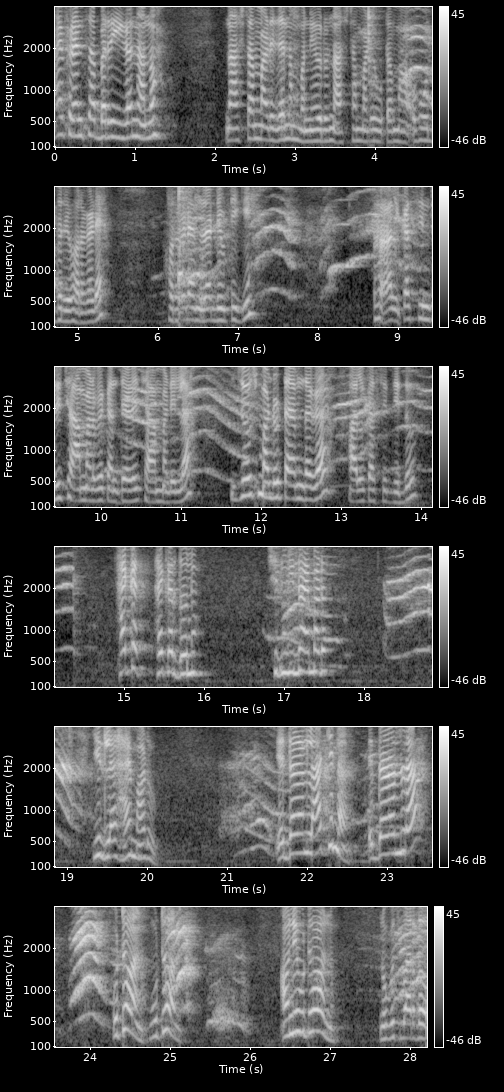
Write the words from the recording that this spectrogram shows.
ಹಾಯ್ ಫ್ರೆಂಡ್ಸ ಬರ್ರಿ ಈಗ ನಾನು. ನಾಷ್ಟ ಮಾಡಿದೆ, ನಮ್ಮ ಮನೆಯವರು ನಾಷ್ಟ ಮಾಡಿ ಊಟ ಮಾ, ಹೋದ್ರಿ ಹೊರಗಡೆ. ಹೊರಗಡೆ ಅಂದ್ರೆ ಡ್ಯೂಟಿಗೆ. ಹಾಲು ಕಸಿನ್ರಿ ಚಹಾ ಮಾಡ್ಬೇಕಂತೇಳಿ ಚಹಾ ಮಾಡಿಲ್ಲ. ಜ್ಯೂಸ್ ಮಾಡೋ ಟೈಮ್ದಾಗ ಹಾಲು ಕಸಿದ್ದಿದ್ದು ಹಾಕರ್ ಹಾಕರ್ ದೋನು ಶಿರಿ ನೀನು ಹಾಯ್ ಮಾಡು. ಇರ್ಲ, ಹಾಯ್ ಮಾಡು. ಎದ್ದಾಳನ್ಲ ಹಾಕಿನ ಎದ್ದಾಳನ್ಲ? ಉಠೋನ್ ಉಠೋನ್ ಅವನಿಗೆ ಉಠೋನ್ ನುಗ್ಗಿಸ್ಬಾರ್ದು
